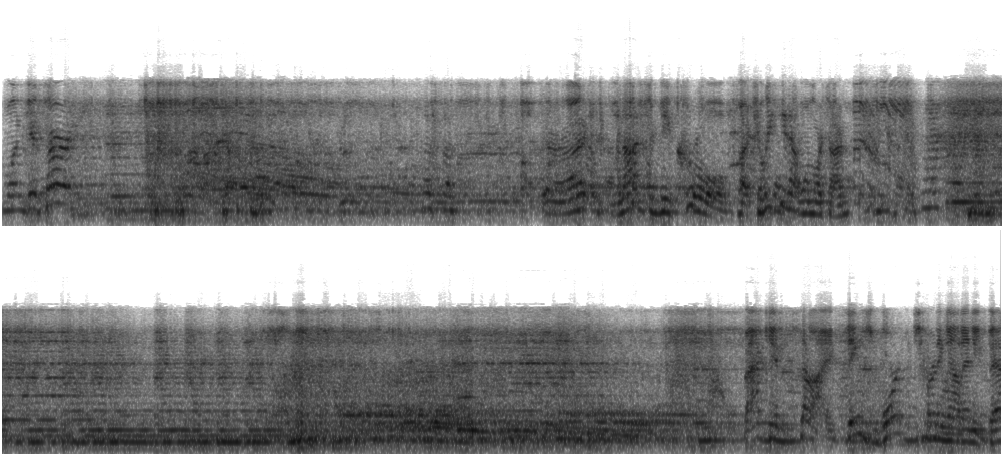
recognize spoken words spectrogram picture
One gets hurt. All right. Not to be cruel, but can we see that one more time? Back inside, things weren't turning out any better.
